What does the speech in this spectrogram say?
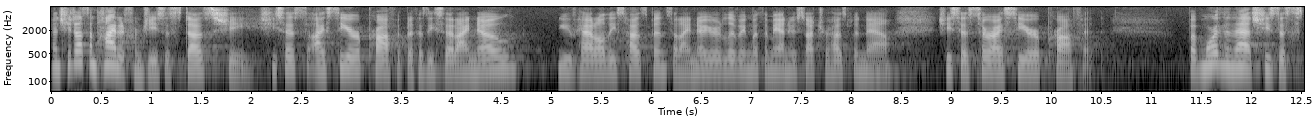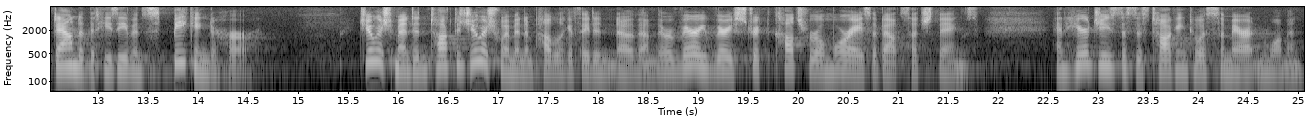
And she doesn't hide it from Jesus, does she? She says, I see you're a prophet because he said, I know you've had all these husbands, and I know you're living with a man who's not your husband now. She says, Sir, I see you're a prophet. But more than that, she's astounded that he's even speaking to her. Jewish men didn't talk to Jewish women in public if they didn't know them. There were very, very strict cultural mores about such things. And here Jesus is talking to a Samaritan woman.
